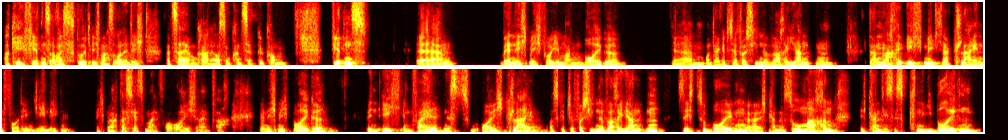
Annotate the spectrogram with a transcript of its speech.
Okay, viertens, aber es ist gut, ich mache es ohne dich. Verzeihung, gerade aus dem Konzept gekommen. Viertens, ähm, wenn ich mich vor jemanden beuge, ähm, und da gibt es ja verschiedene Varianten, dann mache ich mich ja klein vor demjenigen. Ich mache das jetzt mal vor euch einfach. Wenn ich mich beuge, bin ich im Verhältnis zu euch klein. Es gibt ja verschiedene Varianten, sich zu beugen. Äh, ich kann das so machen. Ich kann dieses Knie beugen.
